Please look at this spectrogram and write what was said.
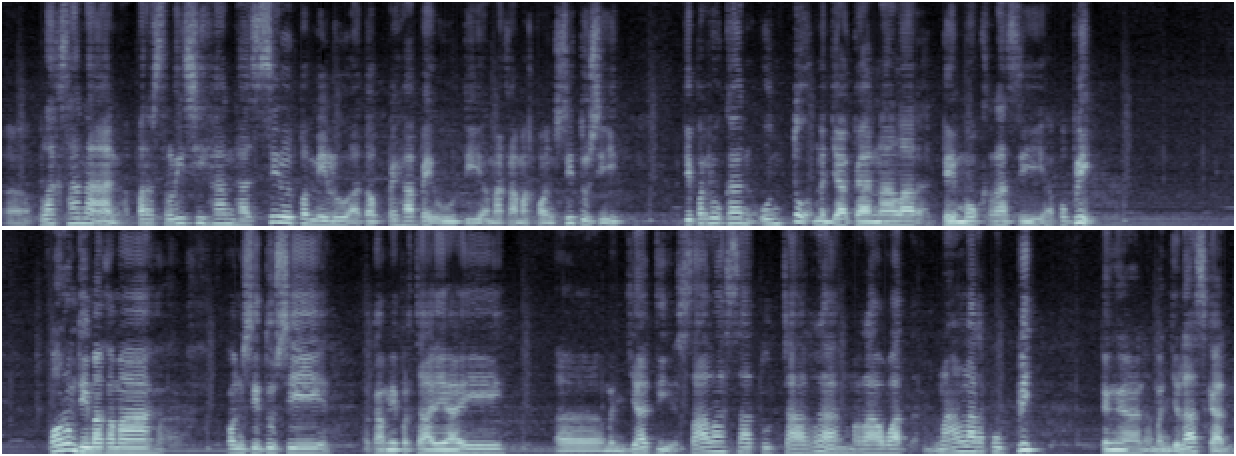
uh, pelaksanaan perselisihan hasil pemilu atau PHPU di Mahkamah Konstitusi diperlukan untuk menjaga nalar demokrasi publik. Forum di Mahkamah Konstitusi kami percayai e, menjadi salah satu cara merawat nalar publik dengan menjelaskan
